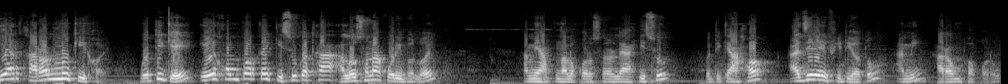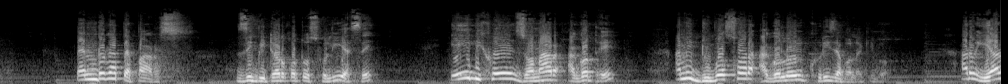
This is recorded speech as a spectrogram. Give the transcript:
ইয়াৰ কাৰণনো কি হয়? গতিকে এই সম্পৰ্কে কিছু কথা আলোচনা কৰিবলৈ আমি আপোনালোকৰ ওচৰলৈ আহিছোঁ। গতিকে আহক আজিৰ এই ভিডিঅ'টো আমি আৰম্ভ কৰোঁ। পেণ্ডৰা পেপাৰ্ছ যি বিতৰ্কটো চলি আছে এই বিষয়ে জনাৰ আগতে আমি দুবছৰ আগলৈ ঘূৰি যাব লাগিব। আৰু ইয়াৰ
